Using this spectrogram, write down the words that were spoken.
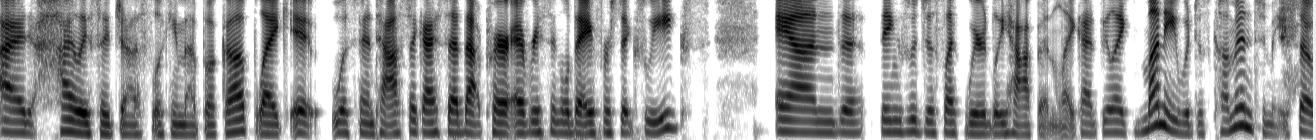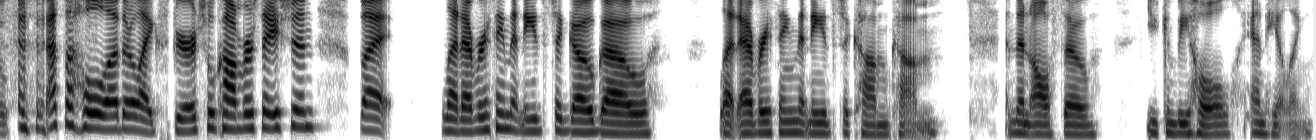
I highly suggest looking that book up. Like it was fantastic. I said that prayer every single day for six weeks, and things would just like weirdly happen. Like I'd be like, money would just come into me. So that's a whole other like spiritual conversation. But let everything that needs to go, go. Let everything that needs to come, come. And then also, you can be whole and healing.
